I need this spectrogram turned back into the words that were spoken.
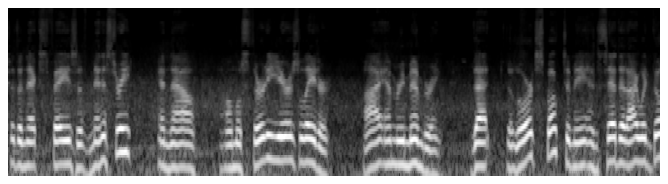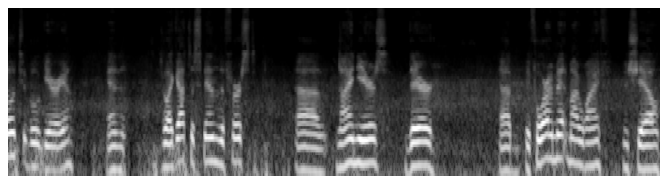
to the next phase of ministry, and now, almost 30 years later, I am remembering that the Lord spoke to me and said that I would go to Bulgaria, and so I got to spend the first uh, nine years there uh, before I met my wife, Michelle,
